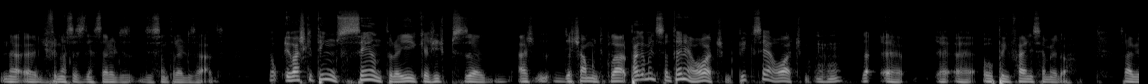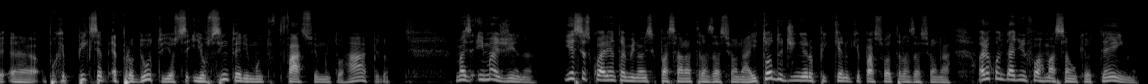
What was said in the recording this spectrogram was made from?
na, de finanças descentralizadas. Então, eu acho que tem um centro aí que a gente precisa deixar muito claro. Pagamento instantâneo é ótimo, Pix é ótimo. Uhum. É, é, é, Open Finance é melhor. Sabe? É, porque Pix é, é, produto e eu, e eu sinto ele muito fácil e muito rápido. Mas imagina, e esses 40 milhões que passaram a transacionar? E todo o dinheiro pequeno que passou a transacionar? Olha a quantidade de informação que eu tenho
